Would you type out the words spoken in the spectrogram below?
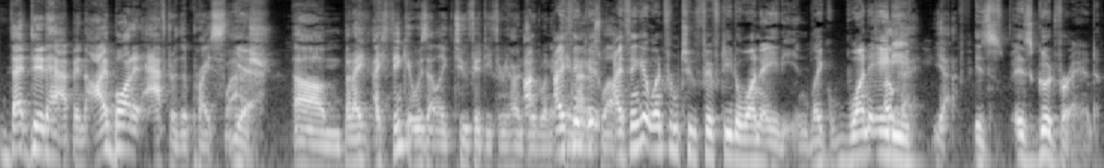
That did happen. I bought it after the price slash. Um, but I, I think it was at like 250, 300 when it I came think out it, as well. I think it went from 250 to 180, and like 180 Okay, yeah. is is good for a handheld.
